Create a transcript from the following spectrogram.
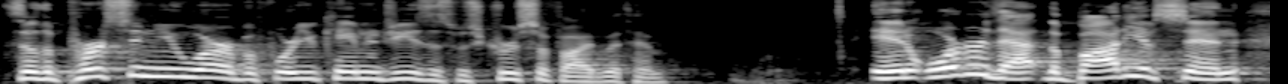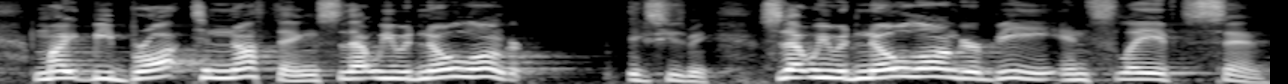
So the person you were before you came to Jesus was crucified with him. In order that the body of sin might be brought to nothing, so that we would no longer, excuse me, so that we would no longer be enslaved to sin.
